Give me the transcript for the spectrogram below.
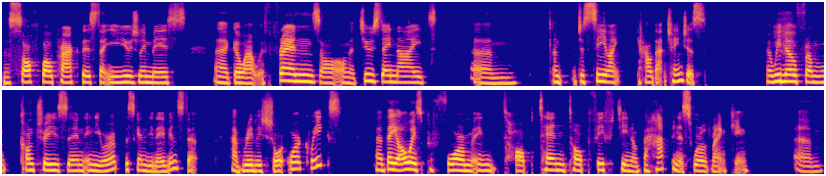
the softball practice that you usually miss. Uh, go out with friends or on a Tuesday night, um, and just see like how that changes. We know from countries in, in Europe, the Scandinavians that have really short work weeks, uh, they always perform in top 10, top 15 of the happiness world ranking. Um,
